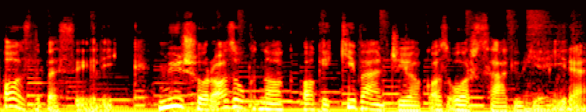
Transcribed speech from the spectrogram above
Azt beszélik. Műsor azoknak, akik kíváncsiak az ország ügyeire.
